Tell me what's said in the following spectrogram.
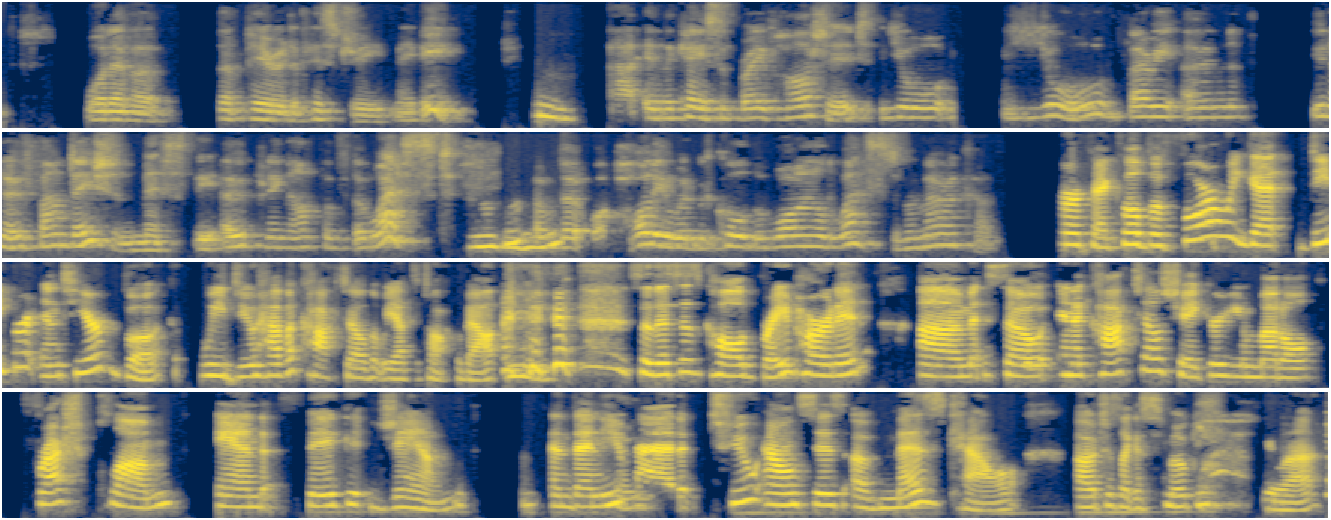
whatever the period of history may be mm. uh, in the case of Brave Hearted your your very own you know foundation myth the opening up of the west mm-hmm. of the what hollywood would call the wild west of america Perfect. Well, before we get deeper into your book, we do have a cocktail that we have to talk about. Mm-hmm. so this is called Bravehearted. Um, so in a cocktail shaker, you muddle fresh plum and fig jam. And then you okay. add two ounces of mezcal, uh, which is like a smoky tequila,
